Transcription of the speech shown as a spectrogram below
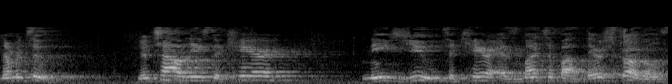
Number two, your child needs to care needs you to care as much about their struggles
